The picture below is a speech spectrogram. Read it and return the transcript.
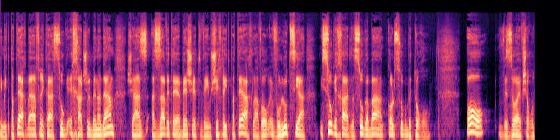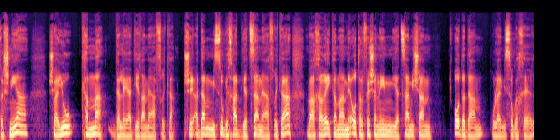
אם התפתח באפריקה סוג אחד של בן אדם, שאז עזב את היבשת והמשיך להתפתח, לעבור אבולוציה מסוג אחד לסוג הבא, כל סוג בתורו. או, וזו האפשרות השנייה, שהיו כמה גלי הגירה מאפריקה. שאדם מסוג אחד יצא מאפריקה, ואחרי כמה מאות אלפי שנים יצא משם עוד אדם, אולי מסוג אחר,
